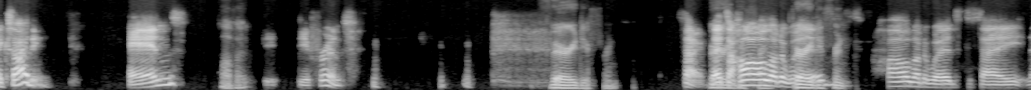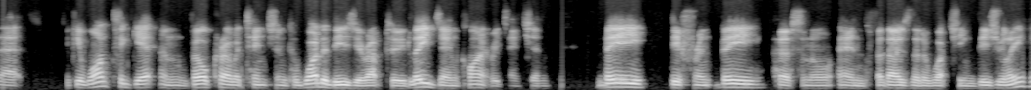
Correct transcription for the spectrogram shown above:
exciting, and love it. Different. Very different. So Very that's a whole lot of words. Very different. Whole lot of words to say that if you want to get and Velcro attention to what it is you're up to, lead gen, client retention, be different, be personal. And for those that are watching visually,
